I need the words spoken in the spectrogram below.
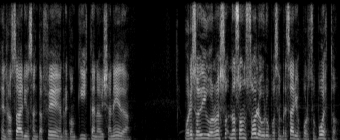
en Rosario, en Santa Fe, en Reconquista, en Avellaneda. Por eso digo, no, no son solo grupos empresarios, por supuesto,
